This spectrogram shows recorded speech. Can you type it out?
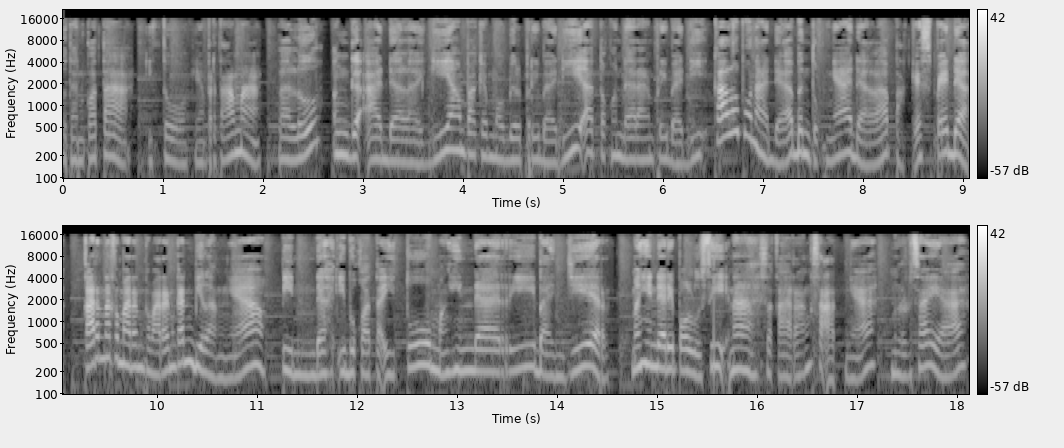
hutan kota. Itu yang pertama. Lalu enggak ada lagi yang pakai mobil pribadi atau kendaraan pribadi. Kalaupun ada bentuknya adalah pakai sepeda. Karena kemarin-kemarin kan bilangnya pindah ibu kota itu menghindari banjir, menghindari polusi. Nah, sekarang saatnya menurut saya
